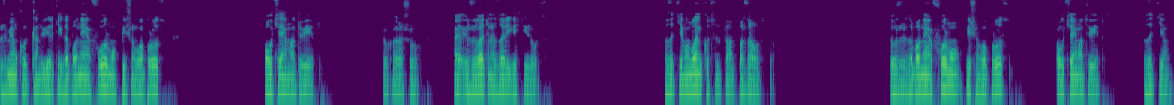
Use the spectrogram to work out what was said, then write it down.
жмем конвертик, заполняем форму, пишем вопрос, получаем ответ. Все хорошо. А желательно зарегистрироваться. Затем онлайн-консультант, пожалуйста. Тоже заполняем форму, пишем вопрос, получаем ответ. Затем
